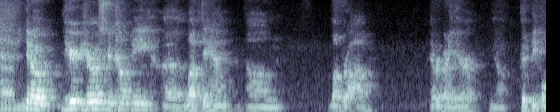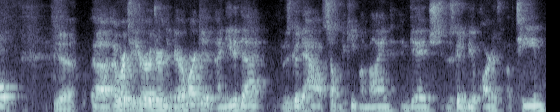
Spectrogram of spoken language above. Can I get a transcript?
um, you know, Hero Hero's a good company. Uh, love Dan, um, love Rob, everybody there. You know, good people. Yeah. Uh, I worked at Hero during the bear market. I needed that. It was good to have something to keep my mind engaged. It was good to be a part of a team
